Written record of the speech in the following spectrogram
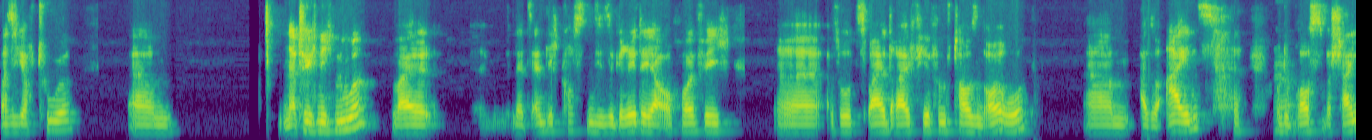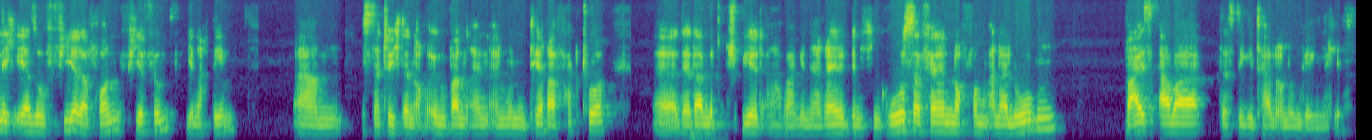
was ich auch tue. Ähm, natürlich nicht nur, weil letztendlich kosten diese Geräte ja auch häufig äh, so zwei, drei, vier, 5.000 Euro. Ähm, also eins. Und du brauchst wahrscheinlich eher so vier davon, vier, fünf, je nachdem. Ähm, ist natürlich dann auch irgendwann ein, ein monetärer Faktor, äh, der damit spielt. Aber generell bin ich ein großer Fan noch vom Analogen, weiß aber, dass digital unumgänglich ist.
